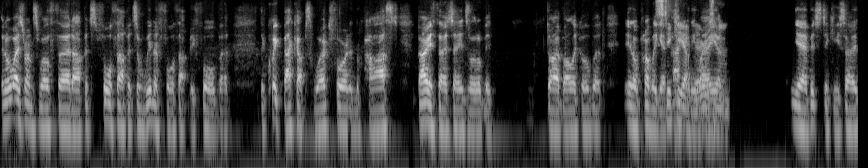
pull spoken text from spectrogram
it always runs well third up. It's fourth up. It's a winner fourth up before, but the quick backups worked for it in the past. Barrier 13 is a little bit diabolical, but it'll probably get sticky back anyway. There, yeah, a bit sticky. So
